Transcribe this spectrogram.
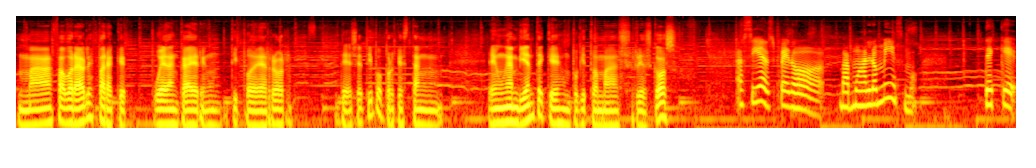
más favorables para que puedan caer en un tipo de error de ese tipo porque están en un ambiente que es un poquito más riesgoso. Así es, pero vamos a lo mismo, de que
